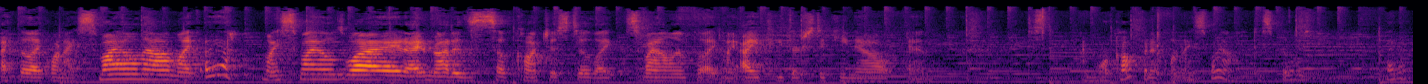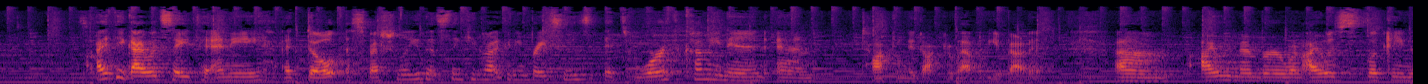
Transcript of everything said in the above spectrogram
I feel like when I smile now, I'm like, oh yeah, my smile's wide. I'm not as self-conscious to like smile and feel like my eye teeth are sticking out, and just I'm more confident when I smile. It just feels better. I think I would say to any adult, especially that's thinking about getting braces, it's worth coming in and talking to Dr. Hlavaty about it. Um, I remember when I was looking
